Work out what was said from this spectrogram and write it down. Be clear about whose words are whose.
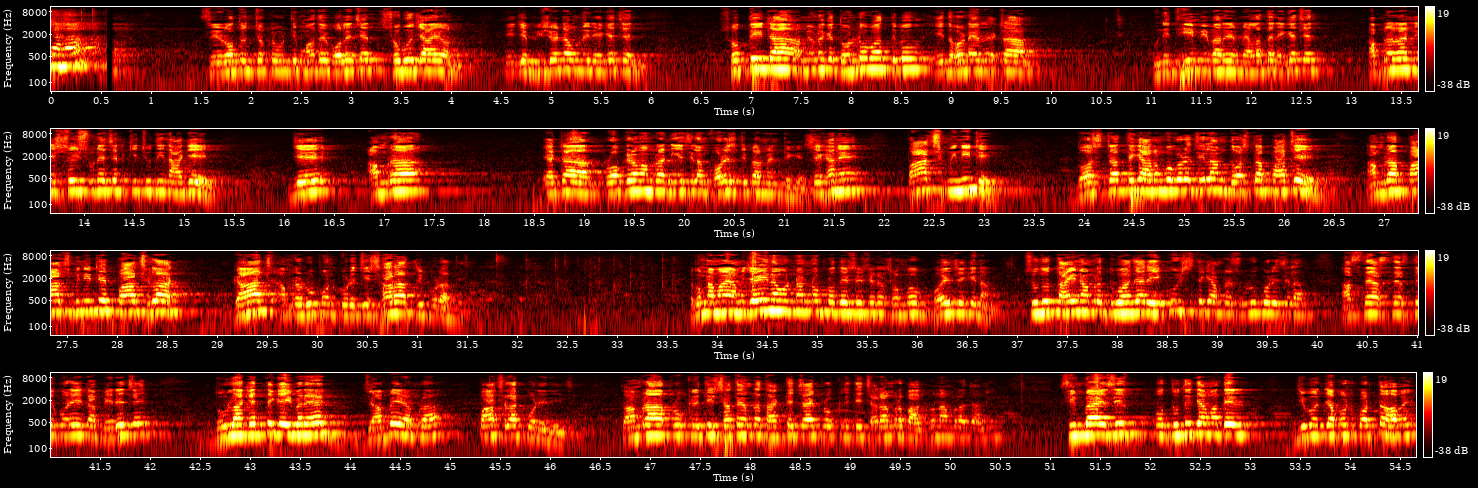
Speaker 1: সাহা।
Speaker 2: শ্রী রতন চক্রবর্তী মহোদয় বলেছেন, সবুজায়ন এই যে বিষয়টা উনি রেখেছেন সত্যি এটা আমি ওনাকে ধন্যবাদ দেব। এই ধরনের একটা উনি থিম এবারের মেলাতে রেখেছেন। আপনারা নিশ্চয়ই শুনেছেন কিছুদিন আগে যে আমরা একটা প্রোগ্রাম আমরা নিয়েছিলাম ফরেস্ট ডিপার্টমেন্ট থেকে। সেখানে পাঁচ মিনিটে, দশটার থেকে আরম্ভ করেছিলাম, দশটা পাঁচে আমরা পাঁচ মিনিটে পাঁচ লাখ গাছ আমরা রোপণ করেছি সারা ত্রিপুরাতে। এবং আমায়, আমি জানি না অন্যান্য প্রদেশে সেটা সম্ভব হয়েছে কিনা। শুধু তাই না, আমরা দু একুশ থেকে আমরা শুরু করেছিলাম। আস্তে আস্তে আস্তে করে এটা বেড়েছে। দু লাখের থেকে এবারে এক যাবে আমরা পাঁচ লাখ করে দিয়েছি। তো আমরা প্রকৃতির সাথে আমরা থাকতে চাই, প্রকৃতি ছাড়া আমরা বাঁচবো না, আমরা জানি। সিম্বায়াসিস পদ্ধতিতে আমাদের জীবনযাপন করতে হবে।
